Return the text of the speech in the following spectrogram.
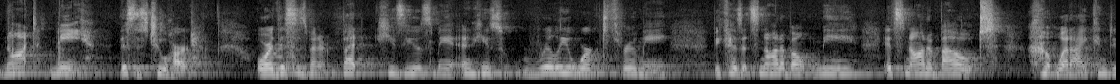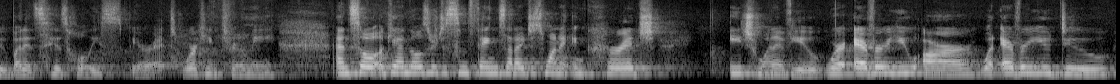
not me. This is too hard. Or this has been, but He's used me and He's really worked through me because it's not about me. It's not about what I can do, but it's His Holy Spirit working through me. And so, again, those are just some things that I just want to encourage each one of you, wherever you are, whatever you do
